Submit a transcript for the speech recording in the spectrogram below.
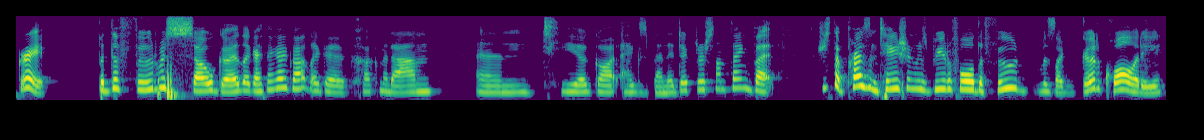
great but the food was so good like i think i got like a croque madame and tia got eggs benedict or something but just the presentation was beautiful the food was like good quality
